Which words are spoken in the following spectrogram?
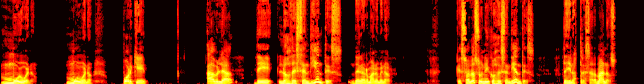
muy bueno. Muy bueno. Porque habla de los descendientes del hermano menor. Que son los únicos descendientes de los tres hermanos.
